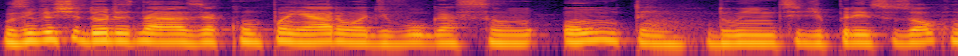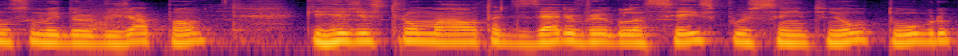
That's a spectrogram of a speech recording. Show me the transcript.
Os investidores na Ásia acompanharam a divulgação ontem do índice de preços ao consumidor do Japão, que registrou uma alta de 0,6% em outubro,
